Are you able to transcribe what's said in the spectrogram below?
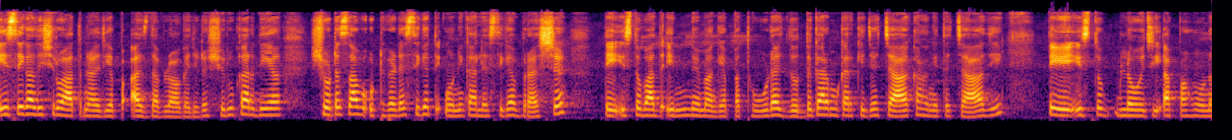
ਇਸੇ ਗੱਲ ਦੀ ਸ਼ੁਰੂਆਤ ਨਾਲ ਜੀ ਆਪਾਂ ਅੱਜ ਦਾ ਵਲੌਗ ਹੈ ਜਿਹੜਾ ਸ਼ੁਰੂ ਕਰਦੇ ਹਾਂ। ਛੋਟਾ ਸਾਹਿਬ ਉੱਠ ਖੜੇ ਸੀਗਾ ਤੇ ਉਹਨੇ ਕਰ ਲਿਆ ਸੀਗਾ ਬ੍ਰਸ਼ ਤੇ ਇਸ ਤੋਂ ਬਾਅਦ ਇਹਨੂੰ ਦੇਵਾਂਗੇ ਆਪਾਂ ਥੋੜਾ ਦੁੱਧ ਗਰਮ ਕਰਕੇ ਜੇ ਚਾਹ ਕਹਾਂਗੇ ਤਾਂ ਚਾਹ ਜੀ। ਤੇ ਇਸ ਤੋਂ, ਲਓ ਜੀ, ਆਪਾਂ ਹੁਣ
